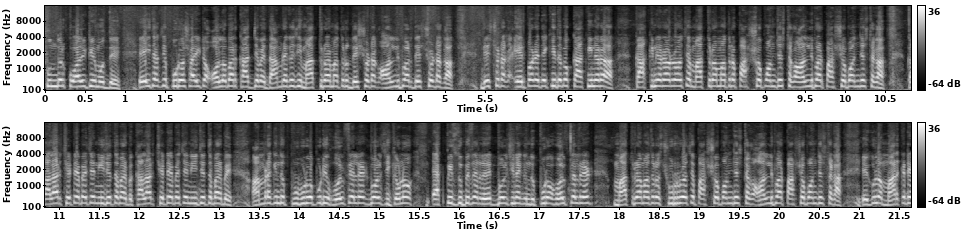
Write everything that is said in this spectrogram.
সুন্দর কোয়ালিটির মধ্যে। এই থাকছে পুরো শাড়িটা অল ওভার কাজ যাবে। দাম রেখেছি মাত্র আর মাত্র দেড়শো টাকা। অনলি ফর দেড়শো টাকা। দেড়শো টাকা। এরপরে দেখিয়ে দেবো কাকিনারা। কাকিনারা রয়েছে মাত্র মাত্র পাঁচশো পঞ্চাশ টাকা। অনলি ফর পাঁচশো পঞ্চাশ টাকা। কালার ছেটে বেছে নিয়ে যেতে পারবে। কালার ছেটে বেছে নিয়ে যেতে পারবে। আমরা কিন্তু পুরোপুরি হোলসেল রেট বলছি। কোনো এক পিস দু পিসের রেট বলছি না, কিন্তু পুরো হোলসেল রেট মাত্র মাত্র শুরু রয়েছে পাঁচশো পঞ্চাশ টাকা। অনলি ফর পাঁচশো পঞ্চাশ টাকা। এগুলো মার্কেটে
